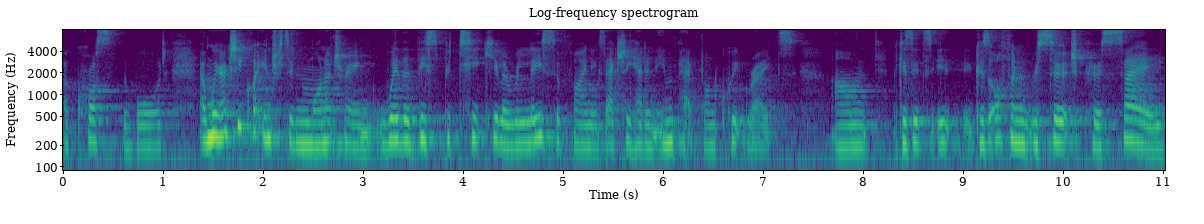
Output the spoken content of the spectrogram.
across the board. And we're actually quite interested in monitoring whether this particular release of findings actually had an impact on quit rates. Um, because it's because it, often research per se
